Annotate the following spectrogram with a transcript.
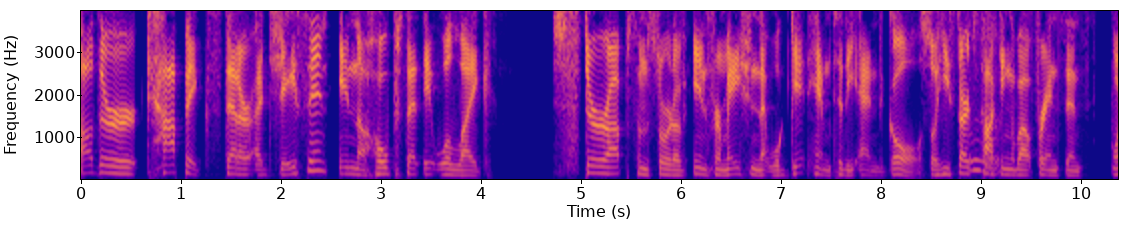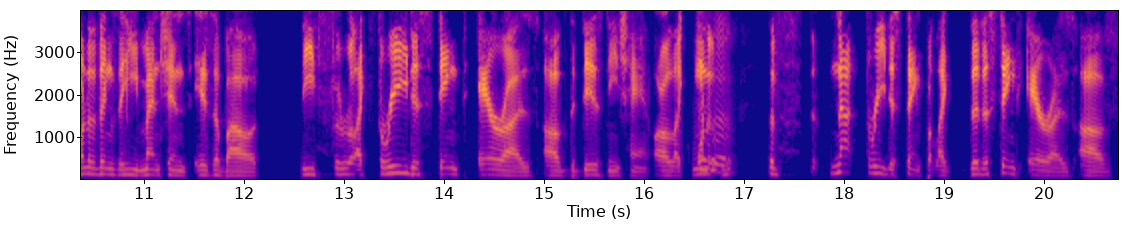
other topics that are adjacent in the hopes that it will like stir up some sort of information that will get him to the end goal. So he starts Mhm. talking about for instance, one of the things that he mentions is about the th- like three distinct eras of the Disney Channel or like one of Mhm. the th- not three distinct but like the distinct eras of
